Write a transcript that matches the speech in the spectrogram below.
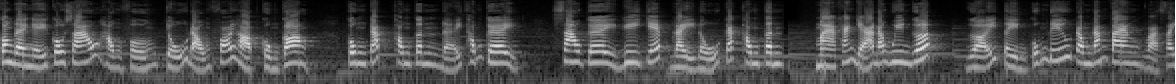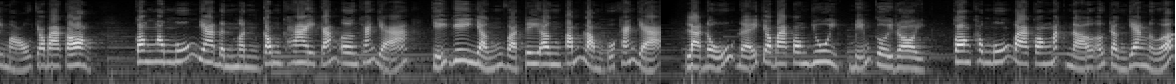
Con đề nghị cô Sáu Hồng Phượng chủ động phối hợp cùng con, cung cấp thông tin để thống kê, sao kê ghi chép đầy đủ các thông tin mà khán giả đã quyên góp, gửi tiền cúng điếu trong đám tang và xây mộ cho ba con. Con mong muốn gia đình mình công khai cảm ơn khán giả, chỉ ghi nhận và tri ân tấm lòng của khán giả là đủ để cho ba con vui, mỉm cười rồi. Con không muốn ba con mắc nợ ở trần gian nữa.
